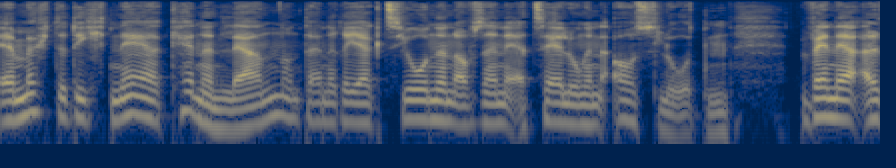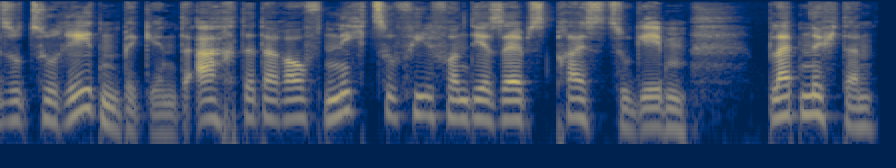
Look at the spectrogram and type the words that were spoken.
Er möchte dich näher kennenlernen und deine Reaktionen auf seine Erzählungen ausloten. Wenn er also zu reden beginnt, achte darauf, nicht zu viel von dir selbst preiszugeben. Bleib nüchtern,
